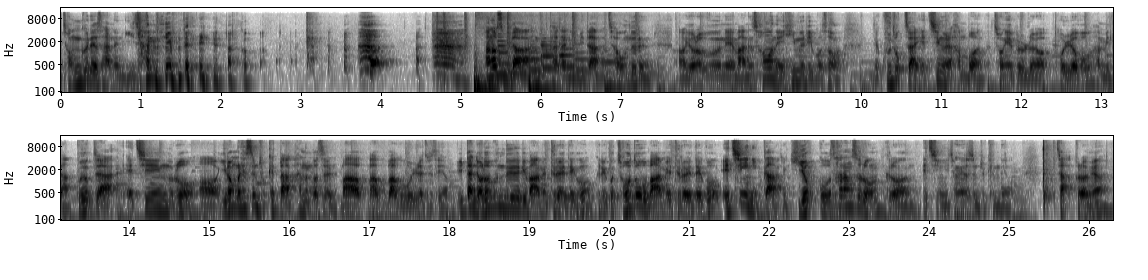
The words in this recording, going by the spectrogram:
정글에 사는 이장님들이라고. 반갑습니다. 한국타잔입니다. 자 오늘은 어, 여러분의 많은 성원에 힘을 입어서 이제 구독자 애칭을 한번 정해 보려고 합니다. 구독자 애칭으로 어, 이런 걸 했으면 좋겠다 하는 것을 마, 마구마구 올려주세요. 일단 여러분들이 마음에 들어야 되고 그리고 저도 마음에 들어야 되고 애칭이니까 좀 귀엽고 사랑스러운 그런 애칭이 정해졌으면 좋겠네요. 자 그러면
